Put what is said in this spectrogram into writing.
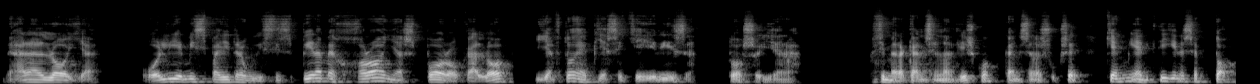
Με άλλα λόγια, όλοι εμείς οι παλιοί τραγουδιστές πήραμε χρόνια σπόρο καλό, γι' αυτό έπιασε και η ρίζα τόσο γερά. Σήμερα κάνεις ένα δίσκο, κάνεις ένα σουξέ και μία νυχτή γίνεσαι top.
